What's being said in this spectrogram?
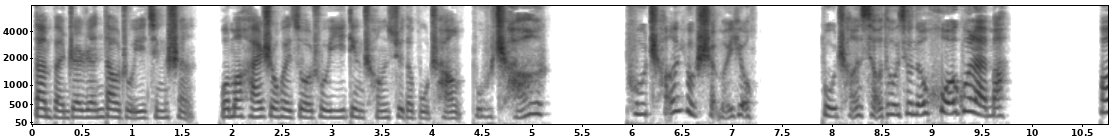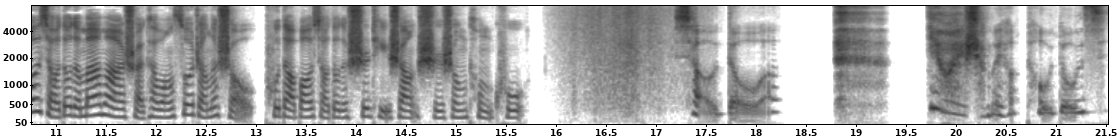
但本着人道主义精神。”我们还是会做出一定程序的补偿。补偿，补偿有什么用？补偿小豆就能活过来吗？包小豆的妈妈甩开王所长的手，扑到包小豆的尸体上，失声痛哭：“小豆啊，你为什么要偷东西？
